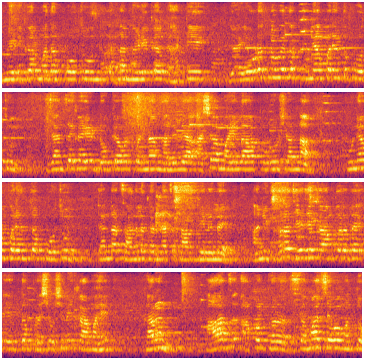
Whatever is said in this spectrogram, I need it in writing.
मेडिकल मदत पोहोचून त्यांना मेडिकल घाटी एवढंच नव्हे तर पुण्यापर्यंत पोहोचून ज्यांचे काही डोक्यावर परिणाम झालेले आहे अशा महिला पुरुषांना पुण्यापर्यंत पोहोचून त्यांना चांगलं करण्याचं काम केलेलं आहे. आणि खरंच हे जे काम करत आहे एकदम प्रशंसनीय काम आहे. कारण आज आपण खरंच समाजसेवा म्हणतो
